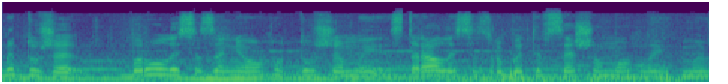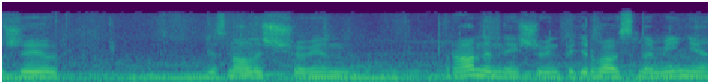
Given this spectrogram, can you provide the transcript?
Ми дуже боролися за нього, дуже ми старалися зробити все, що могли. Ми вже дізналися, що він ранений, що він підірвався на міні.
